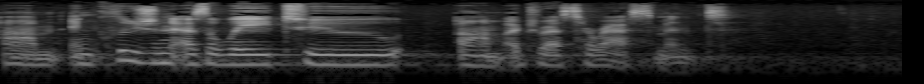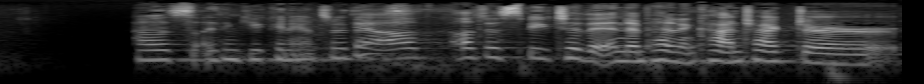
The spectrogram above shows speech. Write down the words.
um, inclusion as a way to um, address harassment? Hollis, I think you can answer this. Yeah, I'll, I'll just speak to the independent contractor.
